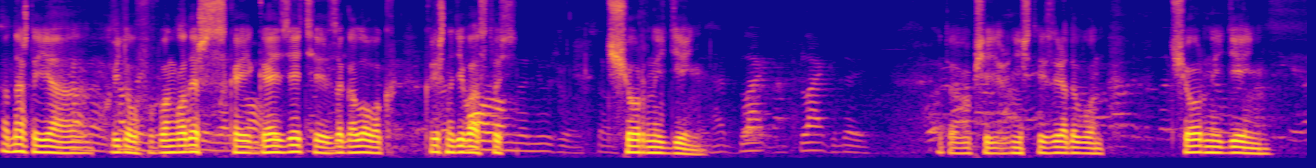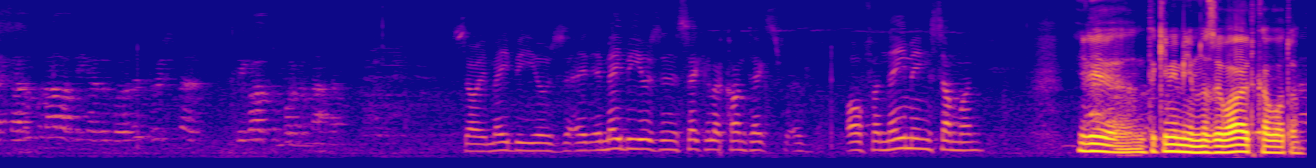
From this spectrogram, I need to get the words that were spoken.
Однажды я увидел в бангладешской газете заголовок Кришна Дивас, то есть черный день. Это вообще нечто из ряда вон. Черный день. Или таким именем называют кого-то.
